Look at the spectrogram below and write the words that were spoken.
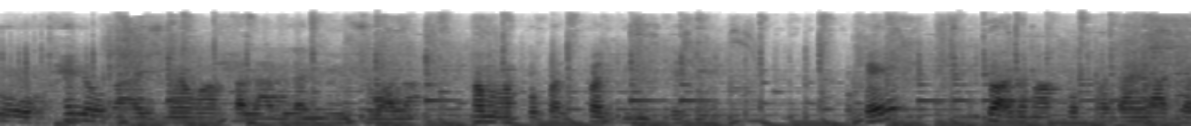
तो हेलो गाइस मैं हूँ आपका लाडला न्यूज़ वाला। हम आपको पल पल न्यूज़ देते हैं। ओके तो आज हम आपको बताएँ आज का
